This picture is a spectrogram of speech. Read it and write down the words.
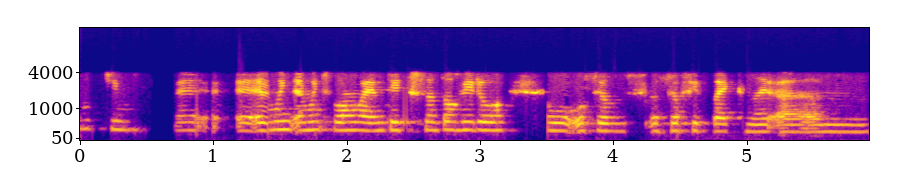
Ótimo. É, é, é, muito, é muito bom, é muito interessante ouvir o, o, o seu, o seu feedback. Né? Um,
